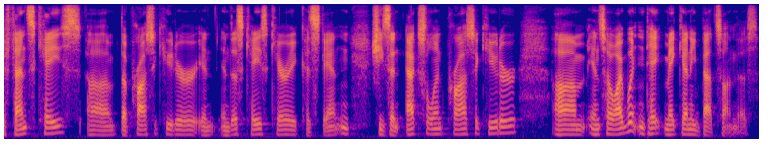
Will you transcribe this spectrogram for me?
defense case. Uh, the prosecutor in, in this case, Carrie Costantin, she's an excellent prosecutor. Um, and so I wouldn't take, make any bets on this.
